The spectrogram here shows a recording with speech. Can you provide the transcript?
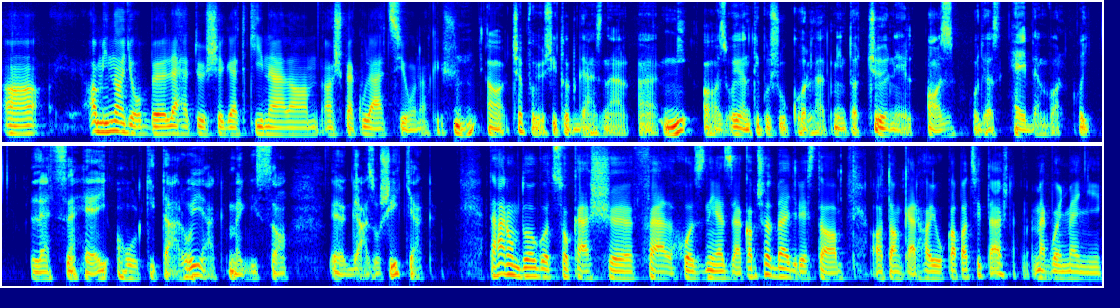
a, ami nagyobb lehetőséget kínál a, a spekulációnak is. Mhm. A cseppfolyósított gáznál mi az olyan típusú korlát, mint a csőnél az, hogy az helyben van, hogy lesz-e hely, ahol kitárolják, meg vissza gázosítják? De három dolgot szokás felhozni ezzel kapcsolatban. Egyrészt a, a tankerhajó kapacitást, meg vagy mennyi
